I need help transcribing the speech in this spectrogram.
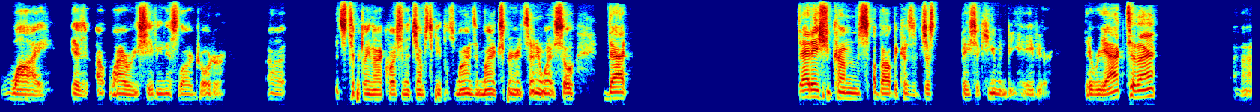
why is, uh, why are we receiving this large order? Uh, it's typically not a question that jumps to people's minds in my experience anyway. So that that issue comes about because of just basic human behavior. They react to that, uh,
